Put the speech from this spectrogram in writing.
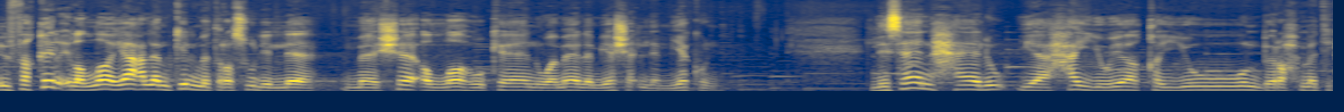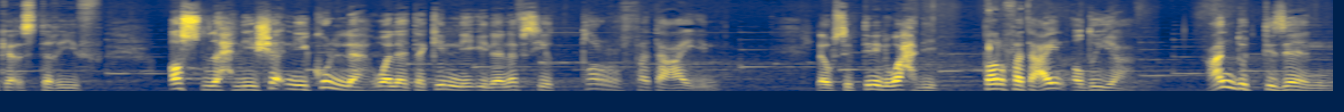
الفقير إلى الله يعلم كلمة رسول الله ما شاء الله كان وما لم يشأ لم يكن لسان حاله يا حي يا قيوم برحمتك أستغيث أصلح لي شأني كله ولا تكلني إلى نفسي طرفة عين. لو سبتني لوحدي طرفة عين أضيع. عنده اتزان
